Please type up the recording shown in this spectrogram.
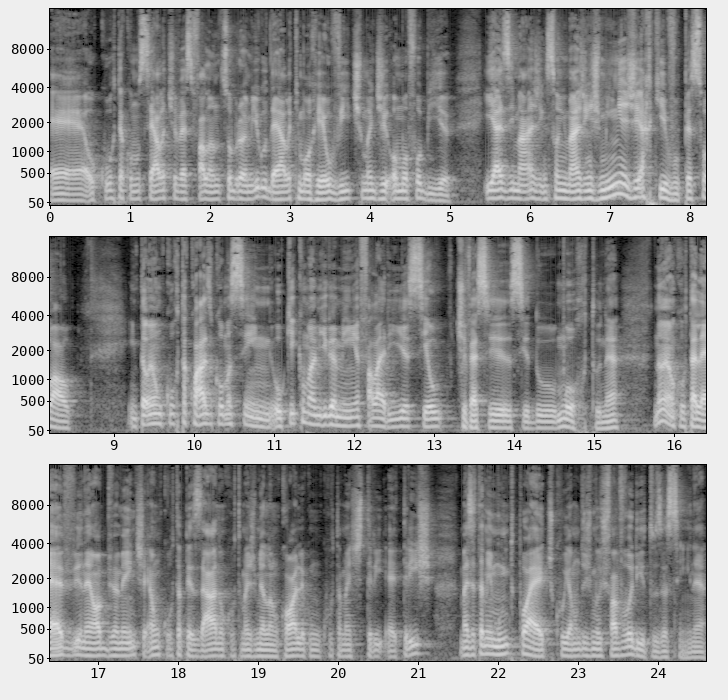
É, o curta é como se ela estivesse falando sobre o amigo dela que morreu vítima de homofobia. E as imagens são imagens minhas de arquivo pessoal. Então é um curta quase como assim, o que, que uma amiga minha falaria se eu tivesse sido morto, né? Não é um curta leve, né? Obviamente, é um curta pesado, um curta mais melancólico, um curta mais tri é, triste, mas é também muito poético e é um dos meus favoritos, assim, né?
